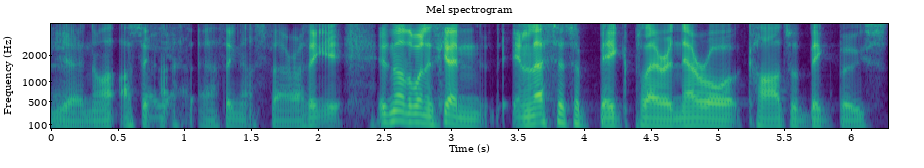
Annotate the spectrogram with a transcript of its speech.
Yeah, no, I, think so, yeah. I, th- I, think that's fair. I think it, it's another one. Is again, unless there's a big player and there are cards with big boosts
